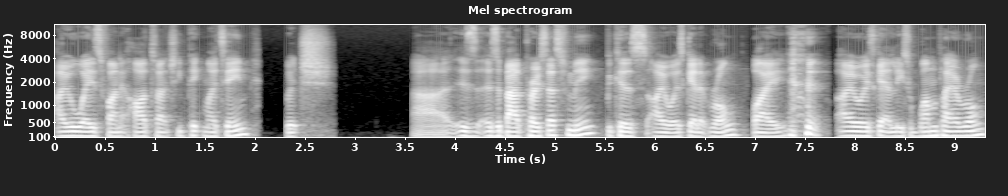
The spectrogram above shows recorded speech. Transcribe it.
I always find it hard to actually pick my team, which uh, is is a bad process for me because I always get it wrong. By I always get at least one player wrong.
